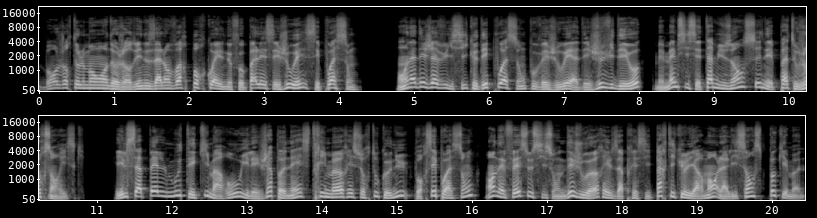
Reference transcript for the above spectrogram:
Bonjour tout le monde, aujourd'hui nous allons voir pourquoi il ne faut pas laisser jouer ces poissons. On a déjà vu ici que des poissons pouvaient jouer à des jeux vidéo, mais même si c'est amusant, ce n'est pas toujours sans risque. Il s'appelle Mutekimaru, il est japonais, streamer et surtout connu pour ses poissons. En effet, ceux-ci sont des joueurs et ils apprécient particulièrement la licence Pokémon.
